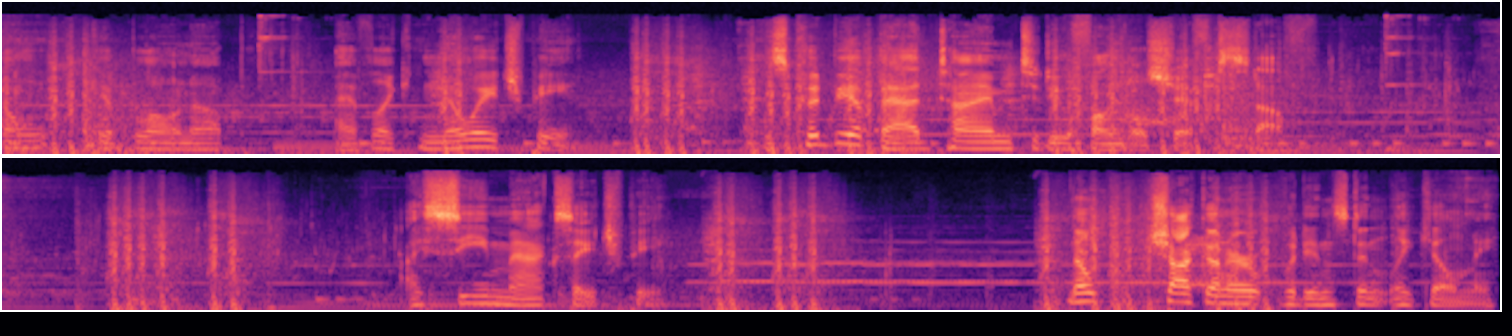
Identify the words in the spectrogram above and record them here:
Don't get blown up. I have like no HP. This could be a bad time to do fungal shift stuff. I see max HP. Nope, shotgunner would instantly kill me.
